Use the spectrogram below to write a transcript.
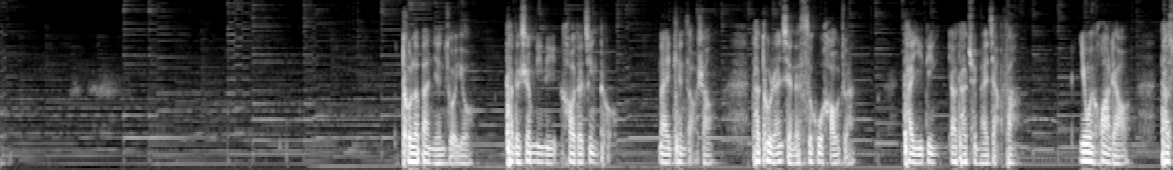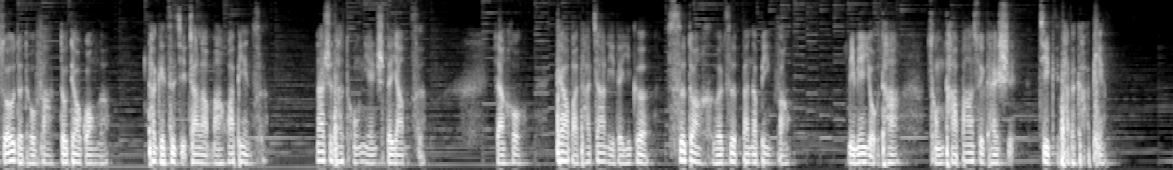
拖了半年左右，他的生命力耗到尽头。那一天早上，他突然显得似乎好转。他一定要他去买假发，因为化疗，他所有的头发都掉光了。他给自己扎了麻花辫子。那是他童年时的样子，然后他要把他家里的一个丝缎盒子搬到病房，里面有他从他八岁开始寄给他的卡片，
